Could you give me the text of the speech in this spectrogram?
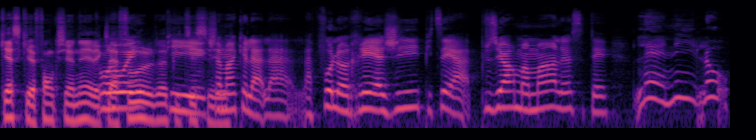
qu'est-ce qui a fonctionné avec Ouais, la foule. là, Puis, justement que la, la, la foule a réagi. Puis tu sais, à plusieurs moments, là, c'était Lenny Lo,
